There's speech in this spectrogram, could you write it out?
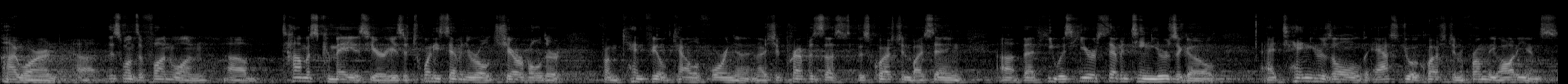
Hi, Warren. Uh, this one's a fun one. Um, Thomas Kamei is here. He's a 27-year-old shareholder from Kentfield, California. And I should preface this, this question by saying uh, that he was here 17 years ago. At 10 years old, asked you a question from the audience,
